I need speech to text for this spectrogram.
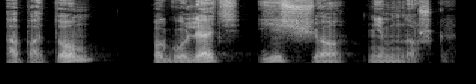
А потом погулять еще немножко.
